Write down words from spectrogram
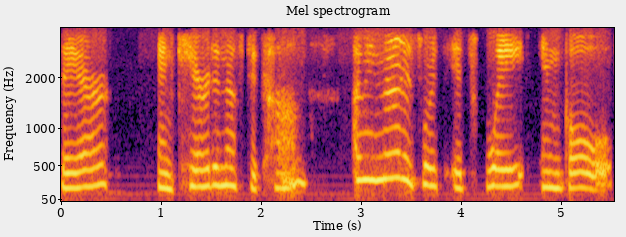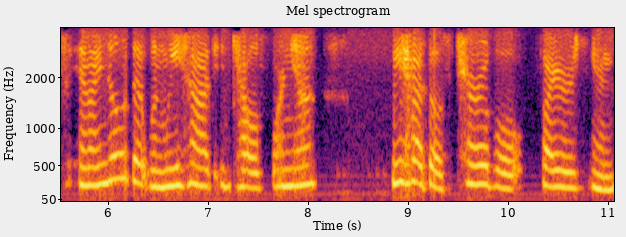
there and cared enough to come, I mean, that is worth its weight in gold. And I know that when we had in California, we had those terrible fires in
